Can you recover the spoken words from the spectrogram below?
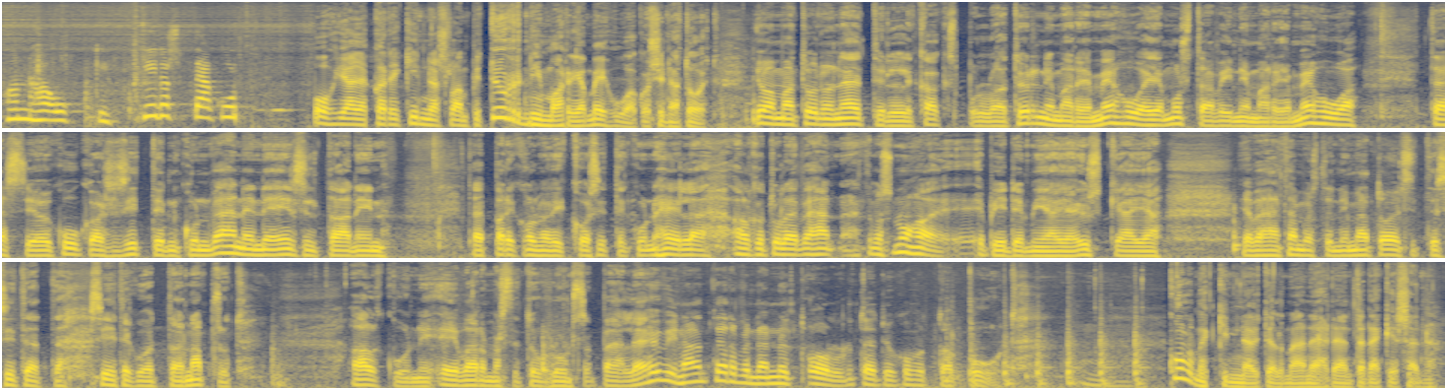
Vanha ukki. Kiitos, tää kuuluu. Ohjaaja Kari Kinnaslampi, Tyrnimarja mehua, kun sinä toit? Joo, mä oon tuonut näyttelijälle kaksi pulloa Tyrnimarja mehua ja mustaa viinimarja mehua. Tässä jo kuukausi sitten, kun vähän ennen ensiltaa, niin, tai pari-kolme viikkoa sitten, kun heillä alkoi tulee vähän tämmöistä nuhaepidemiaa ja yskää ja, ja vähän tämmöistä, niin mä toin sitten sitä, että siitä kun ottaa napsut alkuun, niin ei varmasti tule flunssa päälle. Ja hyvin on terveenä nyt ollut, nyt täytyy kovuttaa puuta. Kolmekin näytelmää nähdään tänä kesänä.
